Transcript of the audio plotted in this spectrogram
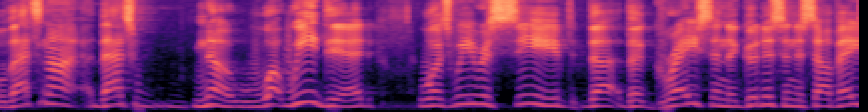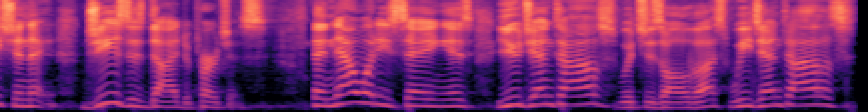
Well, that's not, that's, no, what we did was we received the, the grace and the goodness and the salvation that Jesus died to purchase. And now what he's saying is, you Gentiles, which is all of us, we Gentiles,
